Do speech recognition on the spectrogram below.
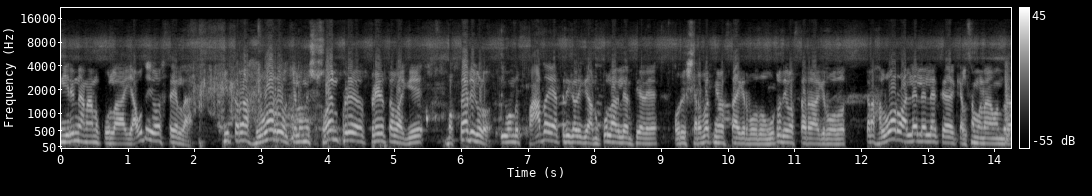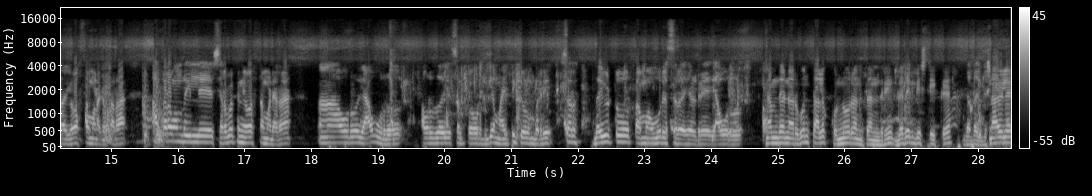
ನೀರಿನ ಅನಾನುಕೂಲ ಯಾವುದೇ ವ್ಯವಸ್ಥೆ ಇಲ್ಲ. ಈ ತರ ಹಲವಾರು ಕೆಲವೊಂದಿಷ್ಟು ಸ್ವಯಂ ಪ್ರೇ ಪ್ರೇರಿತವಾಗಿ ಭಕ್ತಾದಿಗಳು ಈ ಒಂದು ಪಾದಯಾತ್ರಿಗಳಿಗೆ ಅನುಕೂಲ ಆಗಲಿ ಅಂತೇಳಿ ಅವ್ರಿಗೆ ಶರಬತ್ ವ್ಯವಸ್ಥೆ ಆಗಿರ್ಬೋದು, ಊಟದ ವ್ಯವಸ್ಥೆ ಆಗಿರ್ಬೋದು ತರ ಹಲವಾರು ಅಲ್ಲೆಲ್ಲೆಲ್ಲೇ ಕೆಲಸ ಮಾಡ ಒಂದು ವ್ಯವಸ್ಥೆ ಮಾಡಕತ್ತಾರ. ಆ ತರ ಒಂದು ಇಲ್ಲಿ ಶರಬತ್ತಿನ ವ್ಯವಸ್ಥೆ ಮಾಡ್ಯಾರ. ಅವರು ಯಾವ ಊರು? ಅವ್ರದ್ದು ಈ ಸ್ವಲ್ಪ ಅವ್ರ ಬಗ್ಗೆ ಮಾಹಿತಿ ಕೇಳಂಬರ್ರಿ ಸರ್ ದಯವಿಟ್ಟು ತಮ್ಮ ಊರ ಹೆಸರು ಹೇಳ್ರಿ ಯಾವ ಊರು? ನಮ್ದು ನರಗುಂದ್ ತಾಲೂಕ್ ಕೊನ್ನೂರ್ ಅಂತಂದ್ರಿ ಗದಗ್ ಡಿಸ್ಟಿಕ್ ಗದಗ ನಾವಿಲ್ಲಿ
